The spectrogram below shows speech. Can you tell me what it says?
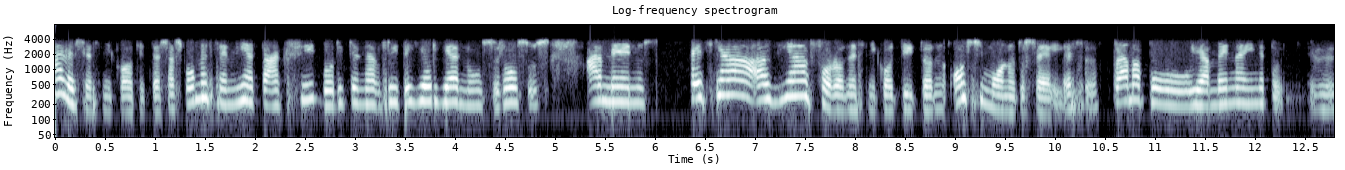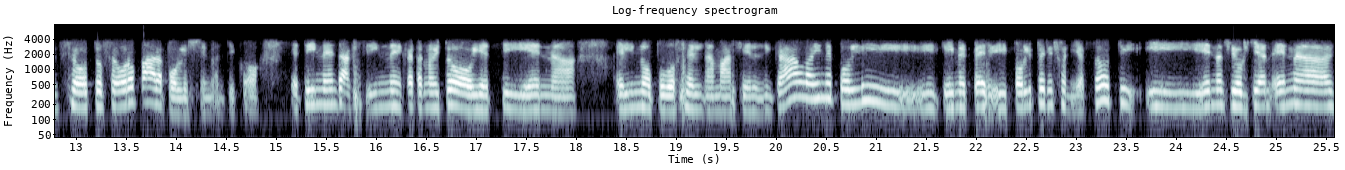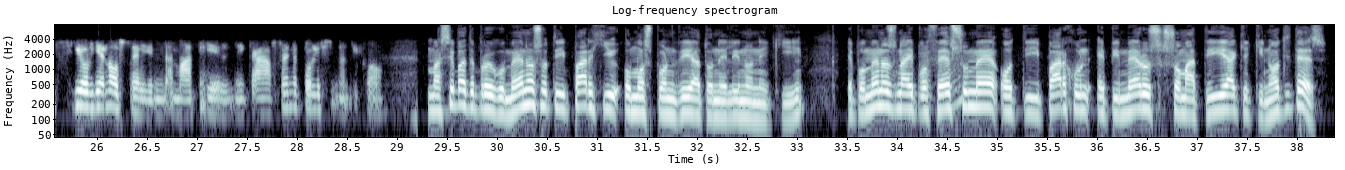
άλλες εθνικότητες. Ας πούμε, σε μία τάξη μπορείτε να βρείτε Γεωργιανούς, Ρώσους, Αρμένους, παιδιά διάφορων εθνικότητων, όχι μόνο τους Έλληνες. Πράγμα που για μένα είναι, το θεωρώ πάρα πολύ σημαντικό. Γιατί είναι εντάξει, είναι κατανοητό γιατί ένα Ελληνόπουλο θέλει να μάθει ελληνικά, αλλά είναι πολύ, είμαι πολύ περήφανη γι' αυτό ότι ένας, Γεωργιαν, ένας Γεωργιανός θέλει να μάθει ελληνικά. Αυτό είναι πολύ σημαντικό. Μας είπατε προηγουμένως ότι υπάρχει ομοσπονδία των Ελλήνων εκεί. Επομένως να υποθέσουμε ότι υπάρχουν επιμέρους σωματεία και κοινότητες;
